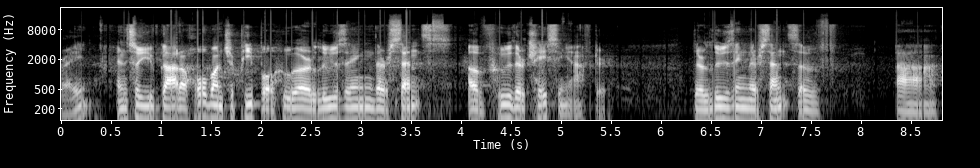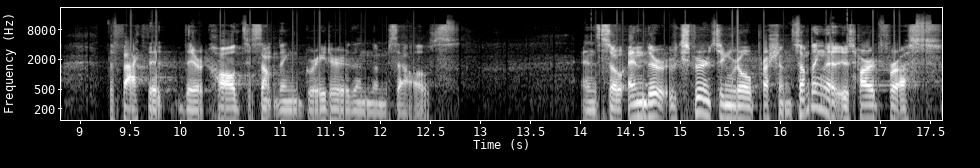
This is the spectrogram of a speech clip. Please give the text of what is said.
right? And so you've got a whole bunch of people who are losing their sense of who they're chasing after. They're losing their sense of uh, the fact that they're called to something greater than themselves. And so, and they're experiencing real oppression, something that is hard for us,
